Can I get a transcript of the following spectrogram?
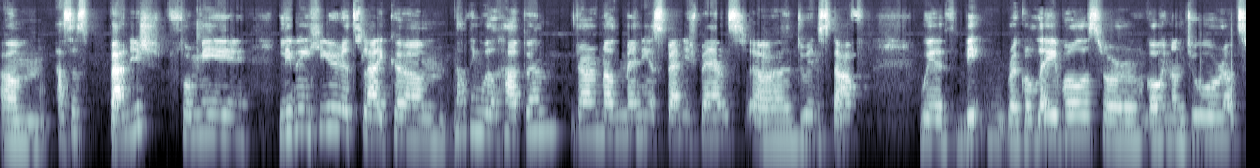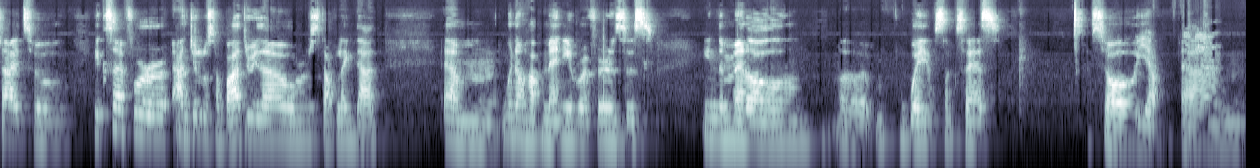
um, as a spanish for me living here it's like um, nothing will happen. There are not many spanish bands uh, doing stuff with big record labels or going on tour outside. So except for angelus apatrida or stuff like that. Um, we don't have many references in the metal uh, way of success so yeah um,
